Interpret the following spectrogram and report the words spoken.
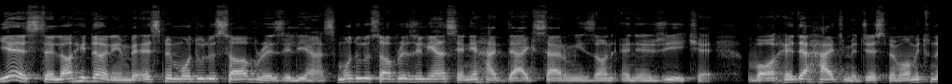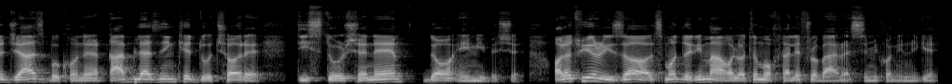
یه اصطلاحی داریم به اسم modulus of resilience modulus of resilience یعنی حد اکثر میزان انرژی که واحد حجم جسم ما می‌تونه جذب بکنه قبل از اینکه دچار distortion دائمی بشه. حالا توی result ما داریم مقالات مختلف رو بررسی می‌کنیم دیگه.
